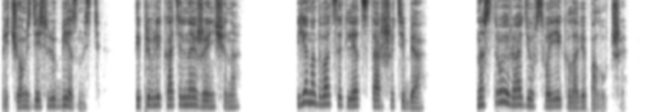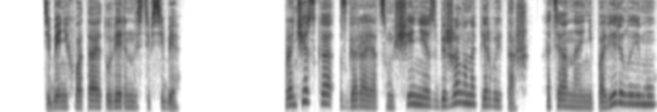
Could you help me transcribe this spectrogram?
Причем здесь любезность? Ты привлекательная женщина. Я на 20 лет старше тебя. Настрой радио в своей голове получше. Тебе не хватает уверенности в себе. Франческа, сгорая от смущения, сбежала на первый этаж. Хотя она и не поверила ему,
